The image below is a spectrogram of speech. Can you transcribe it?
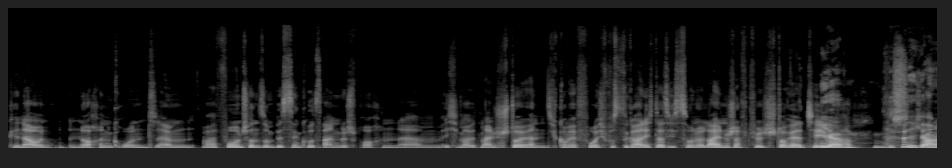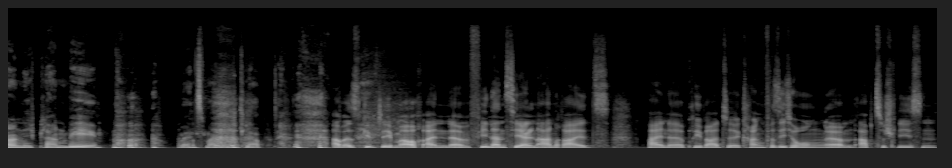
Genau, und noch ein Grund, ähm, war vorhin schon so ein bisschen kurz angesprochen, ähm, ich mal mit meinen Steuern, ich komme mir vor, ich wusste gar nicht, dass ich so eine Leidenschaft für Steuerthemen ja, habe. Ja, wusste ich auch noch nicht, Plan B, wenn es mal nicht klappt. Aber es gibt eben auch einen äh, finanziellen Anreiz, eine private Krankenversicherung ähm, abzuschließen.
